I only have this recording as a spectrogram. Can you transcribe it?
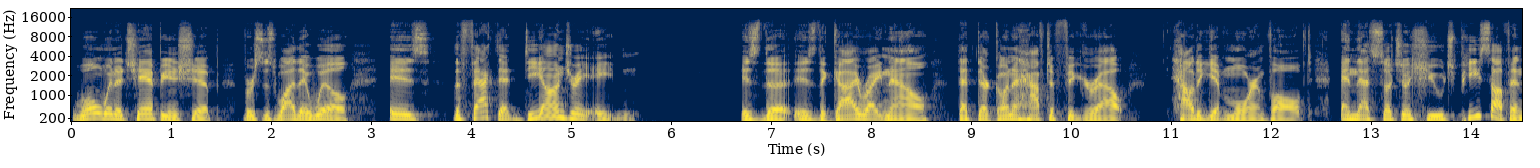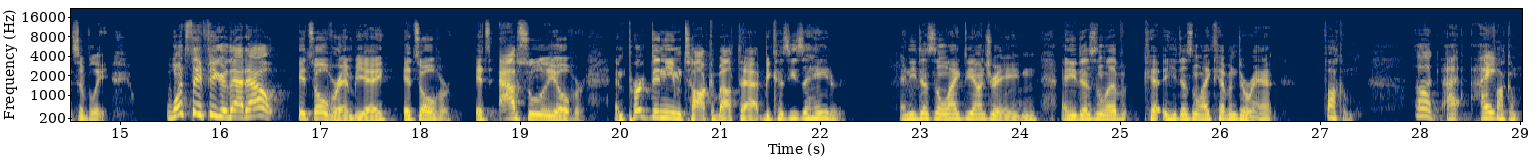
won't win a championship versus why they will, is the fact that DeAndre Ayton is the is the guy right now that they're going to have to figure out how to get more involved. And that's such a huge piece offensively. Once they figure that out, it's over, NBA. It's over. It's absolutely over. And Perk didn't even talk about that because he's a hater. And he doesn't like DeAndre Ayton and he doesn't love he doesn't like Kevin Durant. Fuck him. Look, I, I, Fuck him.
